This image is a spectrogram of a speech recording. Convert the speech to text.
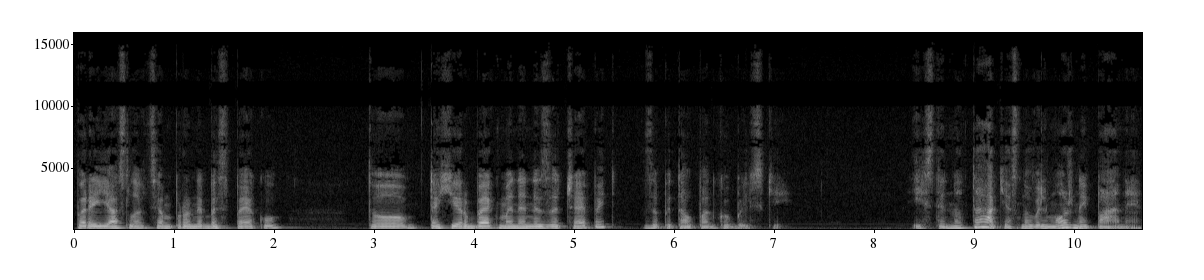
переяславцям про небезпеку, то Тахірбек мене не зачепить? запитав пан Кобильський. Істинно так, ясновельможний пане,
